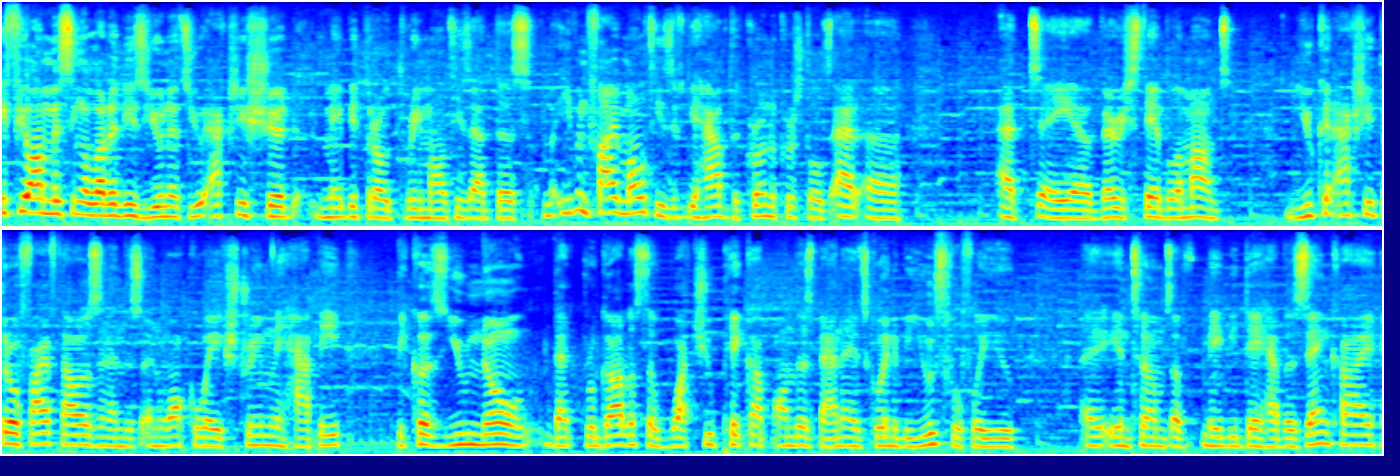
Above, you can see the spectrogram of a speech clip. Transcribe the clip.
If you are missing a lot of these units, you actually should maybe throw three multis at this, even five multis if you have the Chrono Crystals at a, at a, a very stable amount. You can actually throw 5,000 in this and walk away extremely happy because you know that regardless of what you pick up on this banner, it's going to be useful for you uh, in terms of maybe they have a Zenkai,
